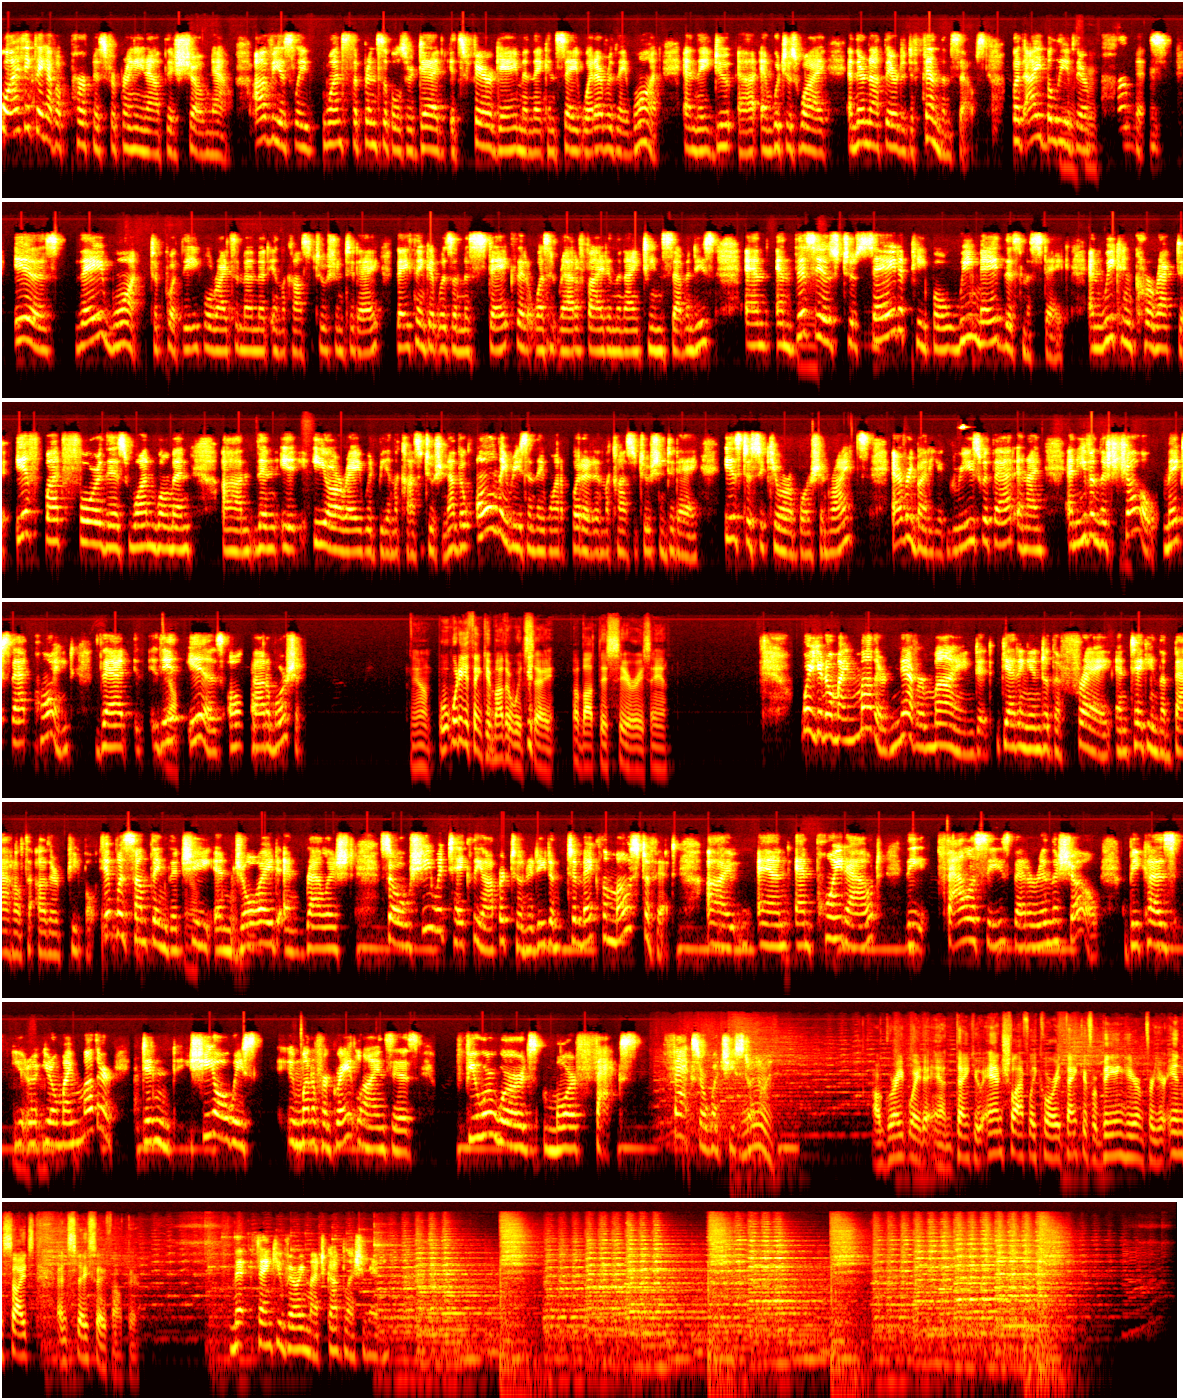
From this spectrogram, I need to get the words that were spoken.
Well, I think they have a purpose for bringing out this show now. Obviously, once the principals are dead, it's fair game and they can say whatever they want. And they do, uh, and which is why, and they're not there to defend themselves. But I believe mm-hmm. their purpose is they want to put the Equal Rights Amendment in the Constitution today. They think it was a mistake that it wasn't ratified in the 1970s. And, and this mm. is to say to people, we made this mistake and we can correct it. If but for this one woman, um, then it, ERA would be in the Constitution. Now, the only reason they want to put it in the Constitution today is to secure abortion rights. Everybody agrees with that. And I'm and even the show makes that point that it yeah. is all about abortion. Yeah. What do you think your mother would say about this series, Anne? Well, you know, my mother never minded getting into the fray and taking the battle to other people. It was something that she enjoyed and relished. So she would take the opportunity to, to make the most of it uh, and, and point out the fallacies that are in the show. Because, you know, you know, my mother didn't, she always, one of her great lines is, fewer words, more facts. Facts are what she stood on. A great way to end. Thank you. Anne Schlafly Cori, thank you for being here and for your insights, and stay safe out there. Thank you very much. God bless you, Raymond.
